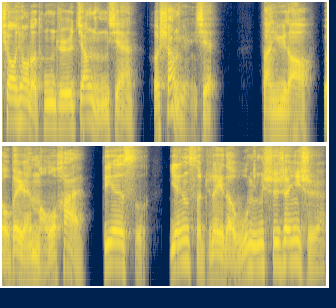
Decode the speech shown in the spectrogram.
悄悄地通知江宁县和上元县，凡遇到有被人谋害、跌死。淹死之类的无名尸身时，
